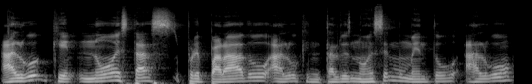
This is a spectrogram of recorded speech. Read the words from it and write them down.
algo que no estás preparado, algo que tal vez no es el momento, algo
